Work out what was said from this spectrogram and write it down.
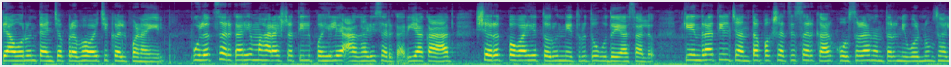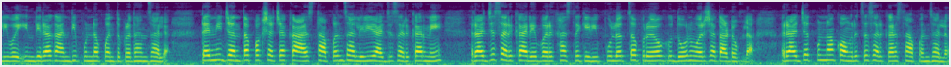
त्यावरून त्यांच्या प्रभावाची कल्पना येईल. पुलत सरकार हे महाराष्ट्रातील पहिले आघाडी सरकार. या काळात शरद पवार हे तरुण नेतृत्व उदयास आलं. केंद्रातील जनता पक्षाचे सरकार कोसळल्यानंतर निवडणूक झाली व इंदिरा गांधी पुन्हा पंतप्रधान झाल्या. त्यांनी जनता पक्षाच्या काळात स्थापन झालेली राज्य सरकारने राज्य सरकारे बरखास्त केली. पुलतचा प्रयोग दोन वर्षात आटोपला. राज्यात पुन्हा काँग्रेसचं सरकार स्थापन झालं.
